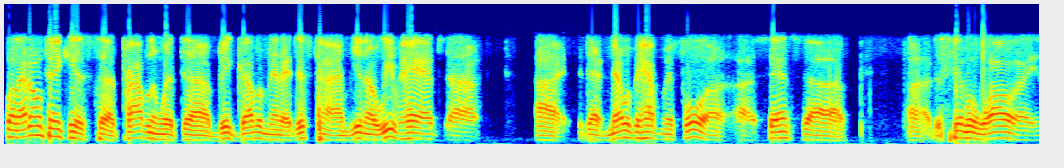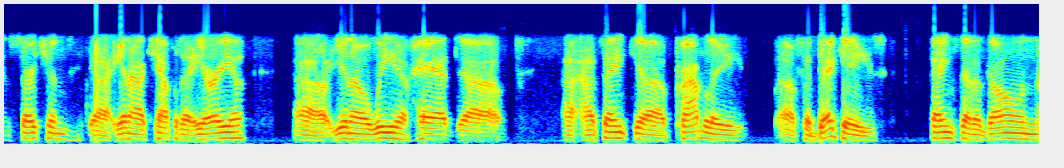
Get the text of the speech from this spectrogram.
Well, I don't think it's a problem with uh, big government at this time. You know, we've had uh, uh, that never happened before uh, since uh, uh, the Civil War insurrection in our capital area. you know, we have had, I think, probably for decades, things that have gone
